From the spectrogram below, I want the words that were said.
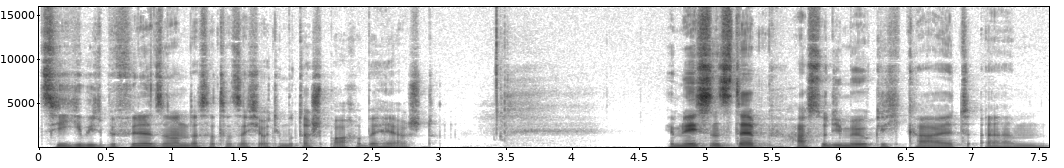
Zielgebiet befindet, sondern dass er tatsächlich auch die Muttersprache beherrscht. Im nächsten Step hast du die Möglichkeit, ähm,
